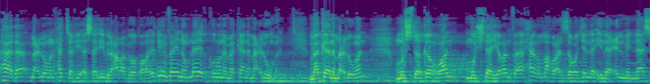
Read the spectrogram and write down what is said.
هذا معلوم حتى في أساليب العرب وطرائقهم فإنهم لا يذكرون ما كان معلوما ما كان معلوما مستقرا مشتهرا. فأحال الله عز وجل إلى علم الناس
